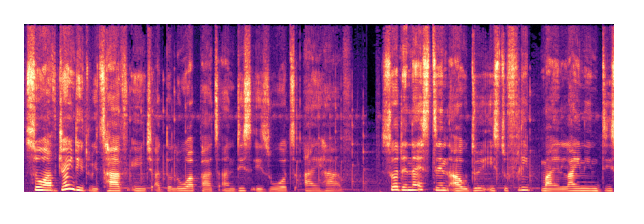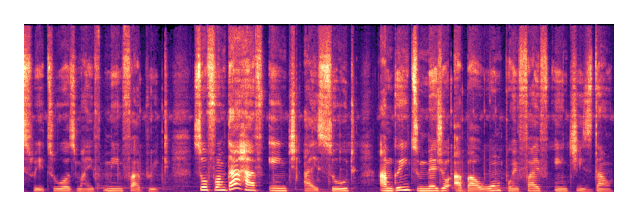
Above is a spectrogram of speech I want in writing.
So i've joined it with half inch at the lower part and this is what i have so the next thing i'll do is to flip my lining this way towards my main fabric. So from that half inch i sewed i'm going to measure about 1.5 inches down.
